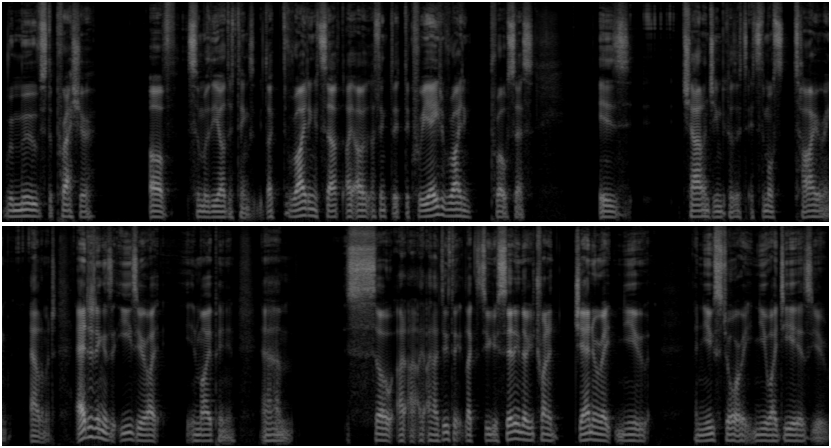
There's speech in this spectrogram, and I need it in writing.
removes the pressure of some of the other things. Like the writing itself, I I, I think that the creative writing process is challenging because it's it's the most tiring element. Editing is easier, I, in my opinion. Um, so I, I and I do think like so you're sitting there, you're trying to generate new a new story, new ideas. You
